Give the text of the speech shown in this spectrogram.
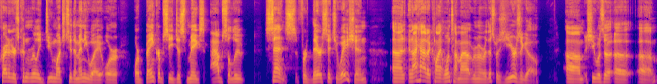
creditors couldn't really do much to them anyway, or or bankruptcy just makes absolute sense for their situation. And and I had a client one time. I remember this was years ago. Um, she was a a, um,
